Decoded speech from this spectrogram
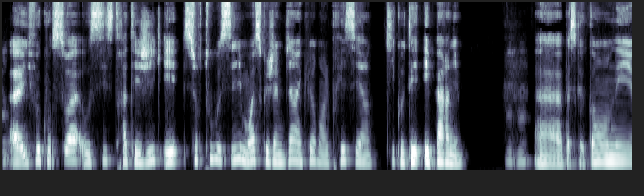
mmh. euh, il faut qu'on soit aussi stratégique. Et surtout aussi, moi, ce que j'aime bien inclure dans le prix, c'est un petit côté épargne. Mmh parce que quand on est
